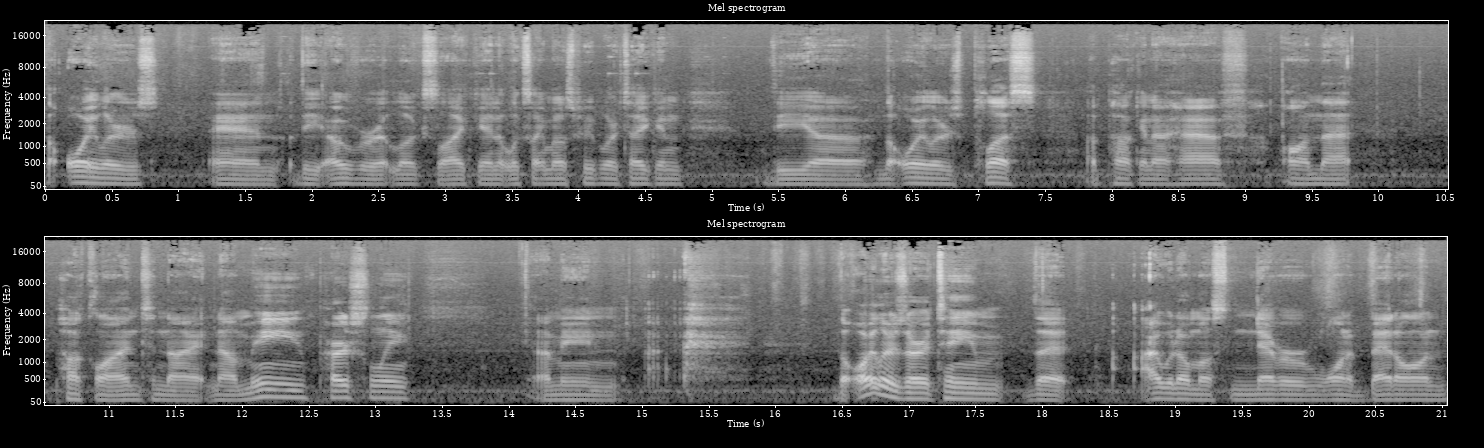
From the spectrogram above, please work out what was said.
the Oilers and the over. It looks like, and it looks like most people are taking the uh, the Oilers plus a puck and a half on that puck line tonight. Now, me personally, I mean, the Oilers are a team that I would almost never want to bet on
